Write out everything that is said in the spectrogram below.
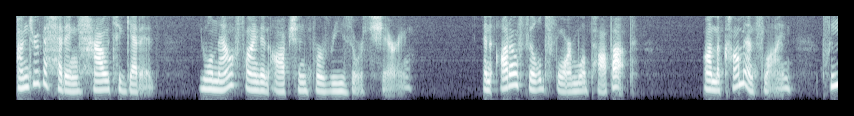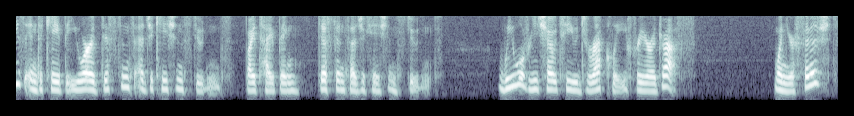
Under the heading How to Get It, you will now find an option for resource sharing. An auto-filled form will pop up. On the comments line, please indicate that you are a distance education student by typing distance education student. We will reach out to you directly for your address. When you're finished,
